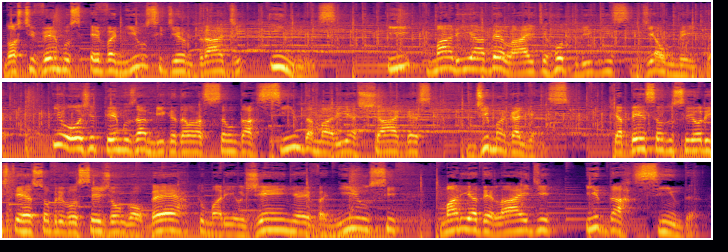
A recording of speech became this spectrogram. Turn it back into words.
nós tivemos Evanilce de Andrade Ingles e Maria Adelaide Rodrigues de Almeida. E hoje temos a amiga da oração Darcinda Maria Chagas de Magalhães. Que a bênção do Senhor esteja sobre você, João Galberto, Maria Eugênia, Evanilce, Maria Adelaide e Darcinda.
